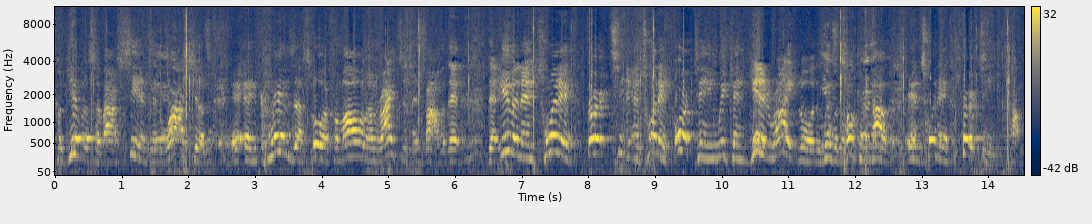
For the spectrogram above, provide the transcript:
forgive us of our sins and wash us and, and cleanse us, Lord, from all unrighteousness, Father. That, that even in 2013 and 2014, we can get it right, Lord, as we were talking about in 2013, Father.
